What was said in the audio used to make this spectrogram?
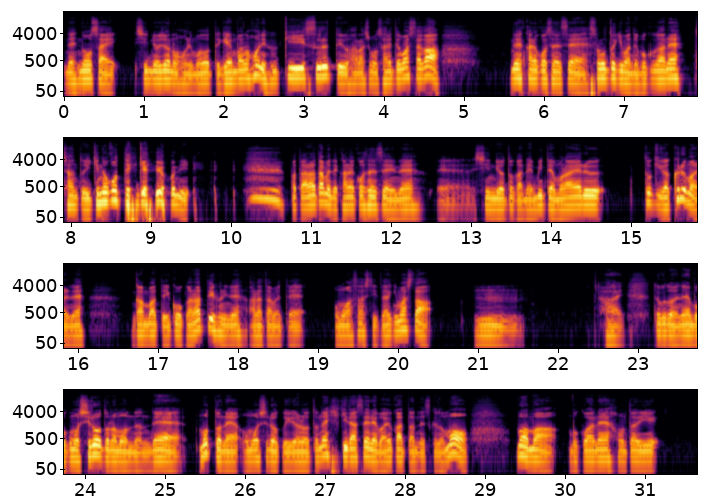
ー、ね、農祭診療所の方に戻って現場の方に復帰するっていう話もされてましたが、ね、金子先生、その時まで僕がね、ちゃんと生き残っていけるように また改めて金子先生にね、えー、診療とかね、見てもらえる時が来るまでね、頑張っていこうかなっていうふうにね、改めて思わさせていただきました。うん。はい。ということでね、僕も素人なもんなんで、もっとね、面白くいろいろとね、引き出せればよかったんですけども、まあまあ、僕はね、本当に、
